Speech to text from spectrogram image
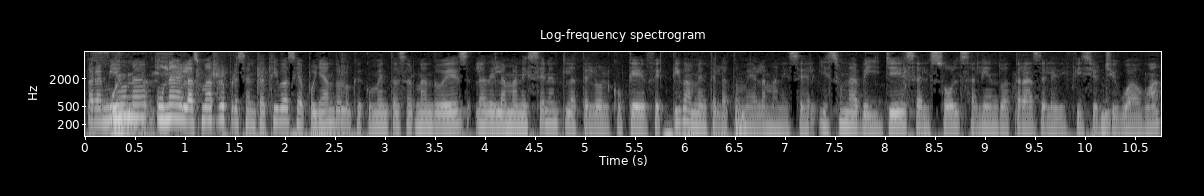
Para mí una, una de las más representativas y apoyando lo que comentas Hernando es la del amanecer en Tlatelolco, que efectivamente la tomé al amanecer y es una belleza el sol saliendo atrás del edificio Chihuahua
